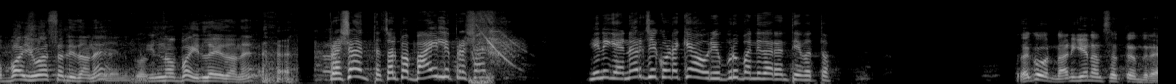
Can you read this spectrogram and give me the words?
ಒಬ್ಬ ಯು ಎಸ್ ಅಲ್ಲಿ ಇದ್ದಾನೆ ಇನ್ನೊಬ್ಬ ಇಲ್ಲೇ ಇದ್ದಾನೆ. ಪ್ರಶಾಂತ್ ಸ್ವಲ್ಪ ಬಾಯಿಲಿ ಪ್ರಶಾಂತ್. ನಿನಗೆ ಎನರ್ಜಿ ಕೊಡಕ್ಕೆ ಅವ್ರಿಬ್ರು ಬಂದಿದಾರಂತೆ ಇವತ್ತು. ರಘು ನನಗೇನ್ ಅನ್ಸುತ್ತೆ ಅಂದ್ರೆ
